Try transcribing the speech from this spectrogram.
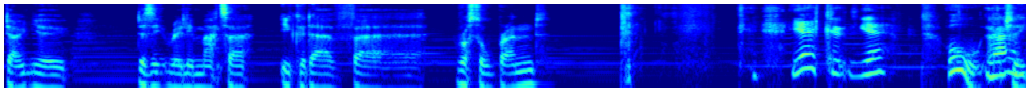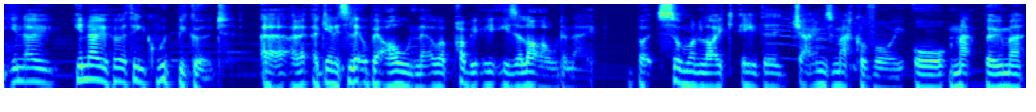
Don't you? Does it really matter? You could have uh, Russell Brand. Yeah, yeah. Oh, No. actually, you know, you know who I think would be good. Uh, again, it's a little bit old now. Well, probably he's a lot older now. But someone like either James McAvoy or Matt Boomer.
